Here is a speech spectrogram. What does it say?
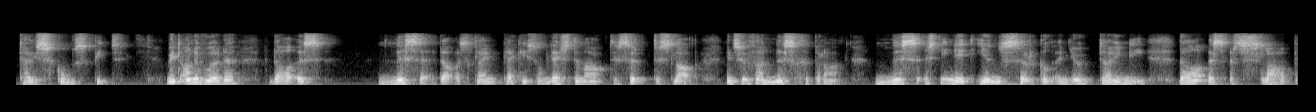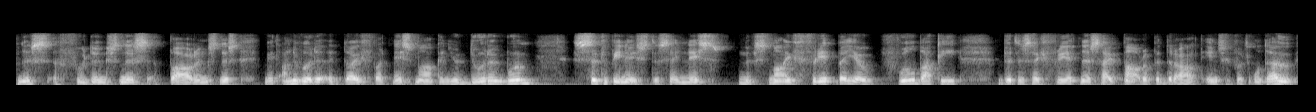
tuiskoms bied. Met ander woorde, daar is nisse, daar is klein plekkies om nes te maak, te sit, te slaap. En so van nis gepraat. Nis is nie net een sirkel in jou tuin nie. Daar is 'n slaapnis, 'n voedingsnis, 'n paringsnis. Met ander woorde, 'n duif wat nes maak in jou doringboom, sit op die nes, dis sy nesnis. Maar hy vreet by jou voelbakkie, dit is sy vreetnis, hy paar op 'n draad ensovoorts. Onthou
